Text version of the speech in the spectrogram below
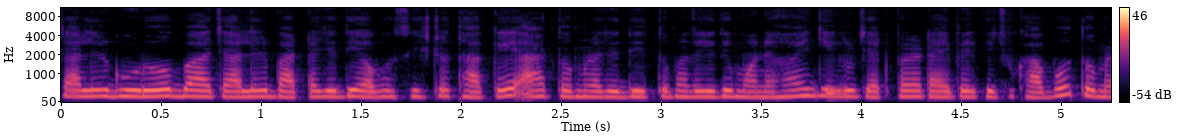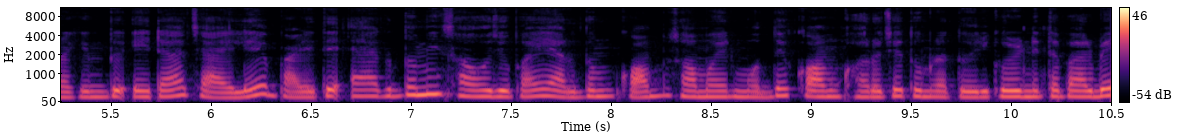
চালের গুঁড়ো বা চালের বাটা যদি অবশিষ্ট থাকে, আর তোমরা যদি, তোমাদের যদি মনে হয় যে একটু চটপাটা টাইপের কিছু খাব, তোমরা কিন্তু এটা চাইলে বাড়িতে একদমই সহজ উপায়ে, একদম কম সময়ের মধ্যে, কম খরচে তোমরা তৈরি করে নিতে পারবে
